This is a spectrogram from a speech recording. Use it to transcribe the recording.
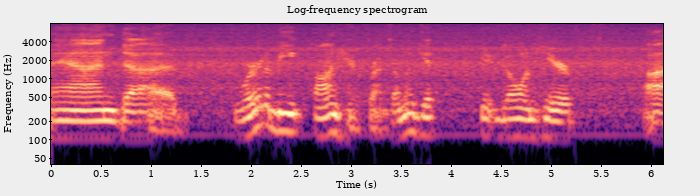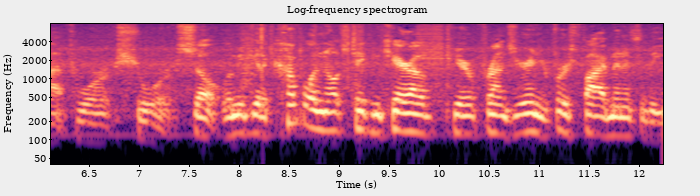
and uh, we're to be on here, friends. I'm going to get get going here. uh, for sure. So let me get a couple of notes taken care of here, friends. You're in your first five minutes of the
